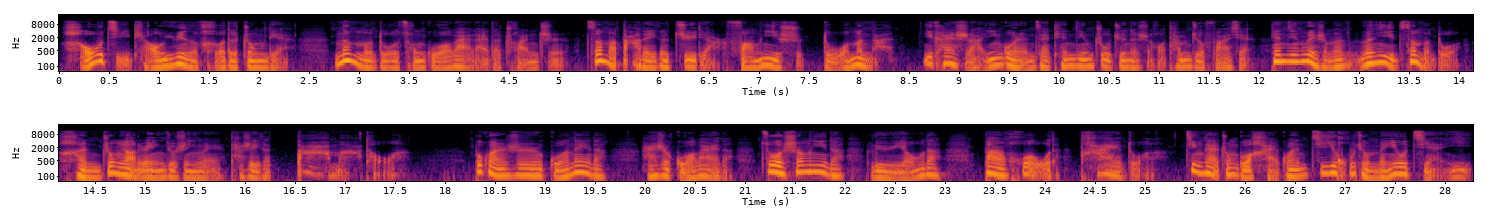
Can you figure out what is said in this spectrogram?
好几条运河的终点，那么多从国外来的船只，这么大的一个据点，防疫是多么难。一开始啊，英国人在天津驻军的时候，他们就发现天津为什么瘟疫这么多，很重要的原因就是因为它是一个大码头啊，不管是国内的还是国外的，做生意的、旅游的、办货物的，太多了。近代中国海关几乎就没有检疫，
